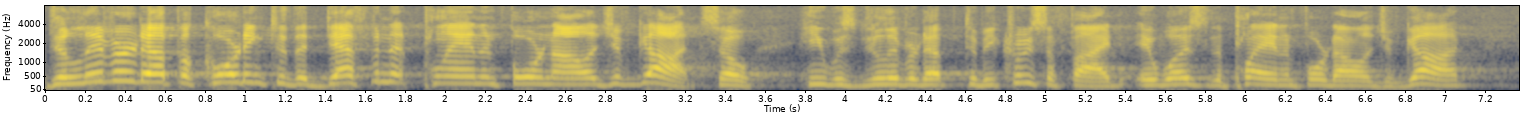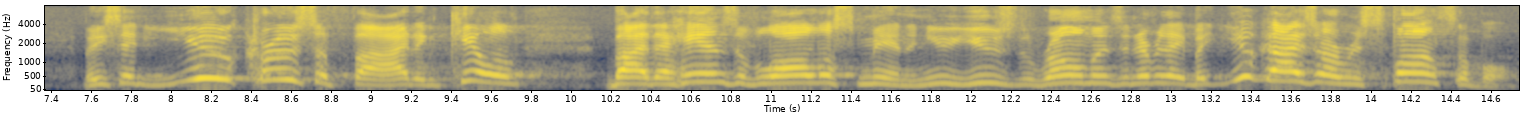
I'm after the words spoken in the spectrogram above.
delivered up according to the definite plan and foreknowledge of God. So he was delivered up to be crucified. It was the plan and foreknowledge of God. But he said, You crucified and killed by the hands of lawless men, and you used the Romans and everything, but you guys are responsible.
